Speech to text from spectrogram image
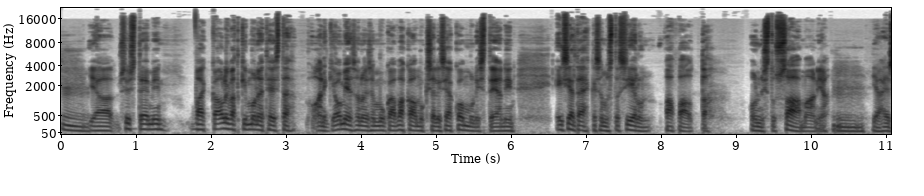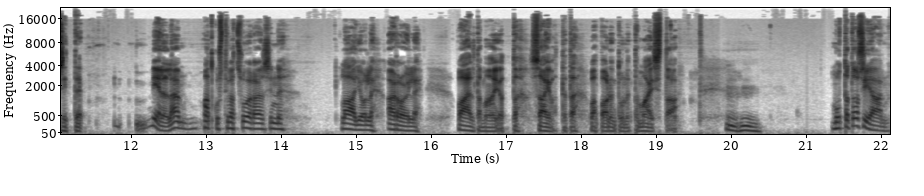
Mm. Ja systeemi vaikka olivatkin monet heistä, ainakin omien sanoisen mukaan, vakaumuksellisia kommunisteja, niin ei sieltä ehkä semmoista sielun vapautta onnistu saamaan. Ja, mm. ja he sitten mielellään matkustivat suoraan sinne laajoille aroille vaeltamaan, jotta saivat tätä vapauden tunnetta maistaa. Mm-hmm. Mutta tosiaan,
